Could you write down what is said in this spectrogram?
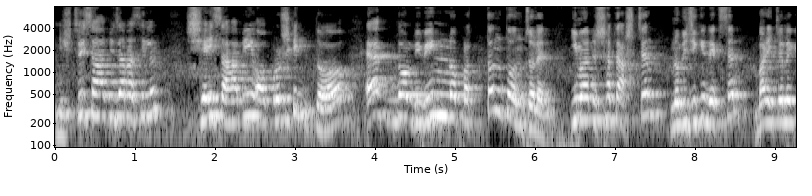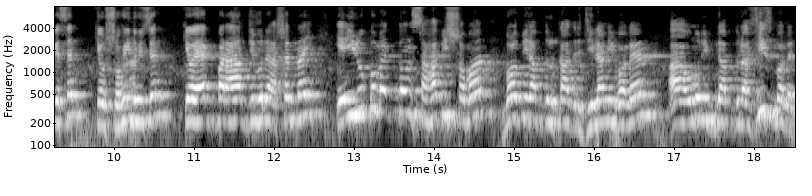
নিশ্চয়ই সাহাবি যারা ছিলেন সেই সাহাবি অপ্রসিদ্ধ একদম বিভিন্ন প্রত্যন্ত অঞ্চলের ইমানের সাথে আসছেন, নবীজিকে দেখছেন, বাড়ি চলে গেছেন, কেউ শহীদ হয়েছেন, কেউ একবার আর জীবনে আসেন নাই। এইরকম একদম সাহাবির সমান বড়বীর আব্দুল কাদের জিলানি বলেন উমর ইবনে আব্দুল আজিজ বলেন,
